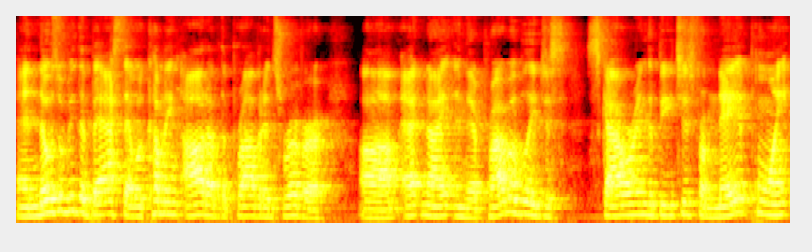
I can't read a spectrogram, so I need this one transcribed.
And those would be the bass that were coming out of the Providence River um, at night, and they're probably just scouring the beaches from Nayatt Point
